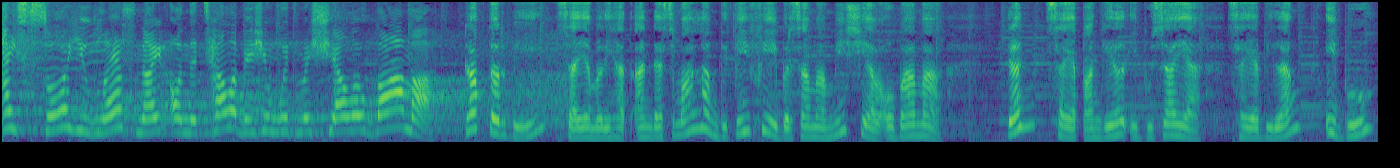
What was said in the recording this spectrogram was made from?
I saw you last night on the television with Michelle Obama. Dr. B, saya melihat Anda semalam di TV bersama Michelle Obama. Dan saya panggil ibu saya. Saya bilang, "Ibu,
